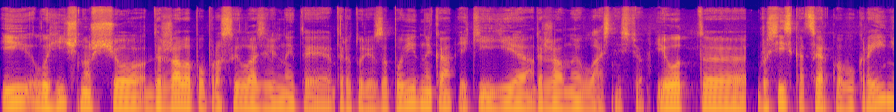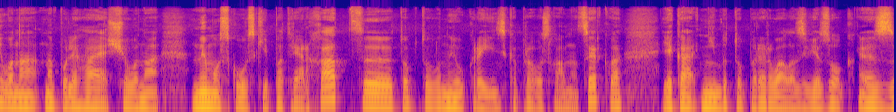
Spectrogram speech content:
і логічно, що держава попросила звільнити територію заповідника, який є державною власністю. І от е, російська церква в Україні вона наполягає, що вона не московський патріархат, е, тобто вони українська православна церква, яка нібито перервала зв'язок е, з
